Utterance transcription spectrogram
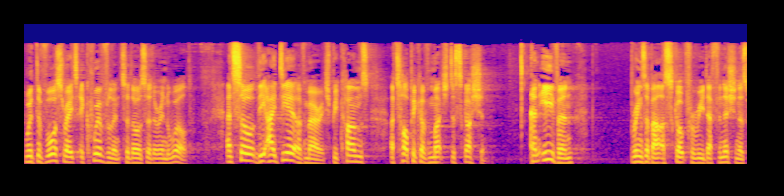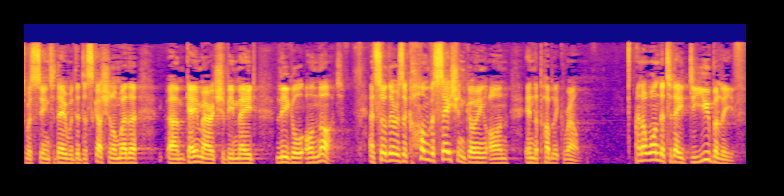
with divorce rates equivalent to those that are in the world. And so the idea of marriage becomes a topic of much discussion, and even brings about a scope for redefinition, as we're seeing today with the discussion on whether um, gay marriage should be made legal or not. And so there is a conversation going on in the public realm. And I wonder today do you believe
